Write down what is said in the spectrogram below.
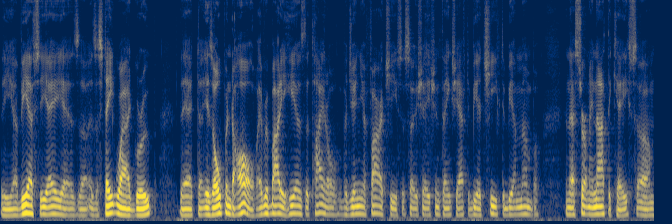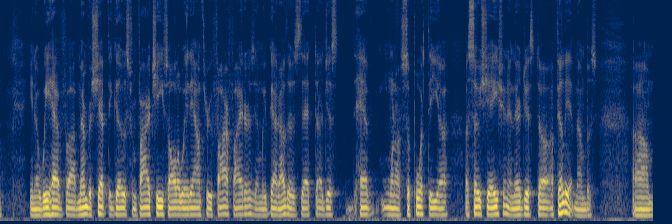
The uh, VFCA is, is a statewide group that uh, is open to all. Everybody hears the title Virginia Fire Chiefs Association thinks you have to be a chief to be a member, and that's certainly not the case. Um, you know, we have uh, membership that goes from fire chiefs all the way down through firefighters, and we've got others that uh, just have want to support the uh, association, and they're just uh, affiliate members. Um,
